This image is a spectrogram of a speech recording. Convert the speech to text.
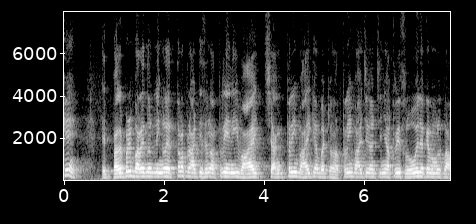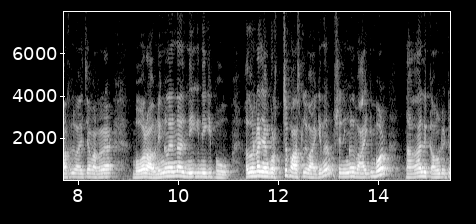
ഓക്കെ പലപ്പോഴും പറയുന്നുണ്ട് നിങ്ങൾ എത്ര പ്രാക്ടീസ് ചെയ്യണം അത്രയും എനിക്ക് വായിച്ച് അത്രയും വായിക്കാൻ പറ്റുമോ? അത്രയും വായിച്ച് കാണിച്ചു കഴിഞ്ഞാൽ അത്രയും സ്ലോയിലൊക്കെ നമ്മൾ ക്ലാസ്സിൽ വായിച്ചാൽ വളരെ ബോറാവും. നിങ്ങൾ തന്നെ അത് നീക്കി നീക്കി പോവും. അതുകൊണ്ടാണ് ഞാൻ കുറച്ച് ഫാസ്റ്റിൽ വായിക്കുന്നത്. പക്ഷേ നിങ്ങൾ വായിക്കുമ്പോൾ നാല് കൗണ്ട് ഇട്ട്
